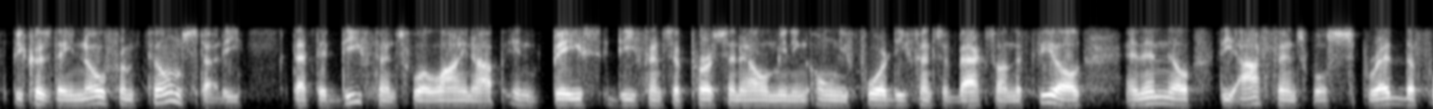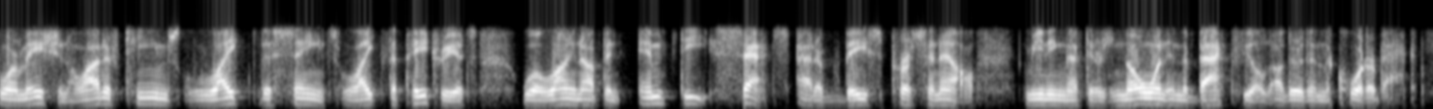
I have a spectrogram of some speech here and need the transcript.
because they know from film study that the defense will line up in base defensive personnel, meaning only four defensive backs on the field, and then they'll the offense will spread the formation. A lot of teams, like the Saints, like the Patriots, will line up in empty sets out of base personnel, meaning that there's no one in the backfield other than the quarterback.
